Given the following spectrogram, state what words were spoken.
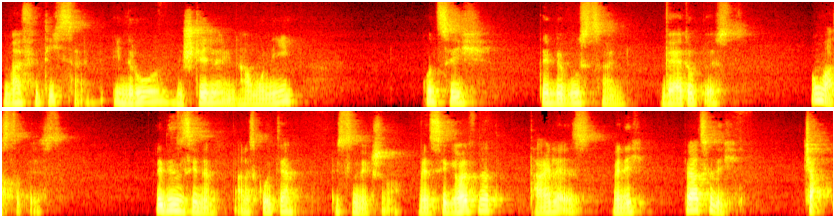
mal für dich sein, in Ruhe, in Stille, in Harmonie und sich dem Bewusstsein, wer du bist und was du bist. In diesem Sinne, alles Gute, bis zum nächsten Mal. Wenn es dir geholfen hat, teile es, wenn nicht, behalte dich. Ciao.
